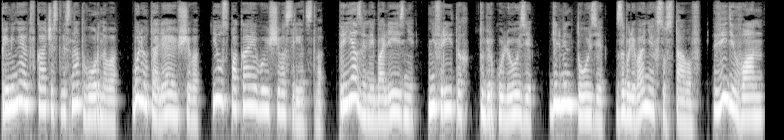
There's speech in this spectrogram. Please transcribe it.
применяют в качестве снотворного, болеутоляющего и успокаивающего средства при язвенной болезни, нефритах, туберкулезе, гельминтозе, заболеваниях суставов, в виде ванн,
